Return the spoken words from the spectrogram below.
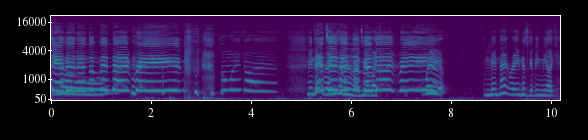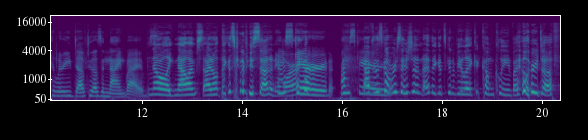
Standing in the midnight rain. Oh my god. Midnight Dancing Rain kind in of reminds me of like midnight rain. wait. Midnight Rain is giving me like Hilary Duff 2009 vibes. No, like now I'm. I don't think it's gonna be sad anymore. I'm scared. I'm scared. After this conversation, I think it's gonna be like "Come Clean" by Hilary Duff.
